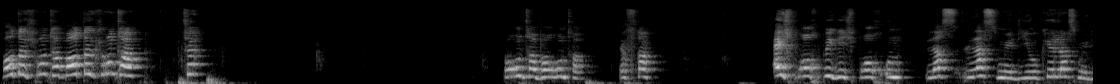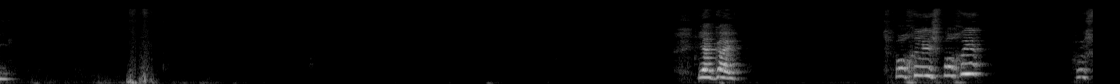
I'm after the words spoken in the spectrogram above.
Baut euch runter, baut euch runter. Tja. Bau runter, bau runter. Er stark. Biggie, ich brauch und lass, lass mir die, okay? Lass mir die. Ja, geil. Ich brauch hier, ich brauch hier. Ich,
